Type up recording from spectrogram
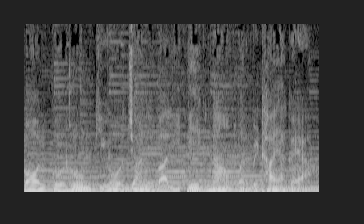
पॉल को रोम की ओर जाने वाली एक नाव पर बिठाया गया।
